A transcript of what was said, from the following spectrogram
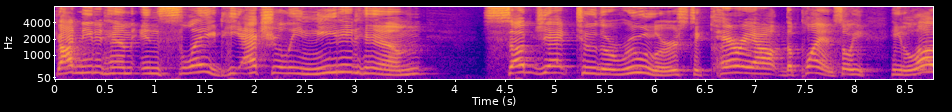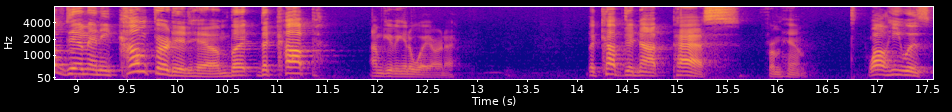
God needed him enslaved. He actually needed him subject to the rulers to carry out the plan. So he he loved him and he comforted him, but the cup, I'm giving it away, aren't I? The cup did not pass from him. While he was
